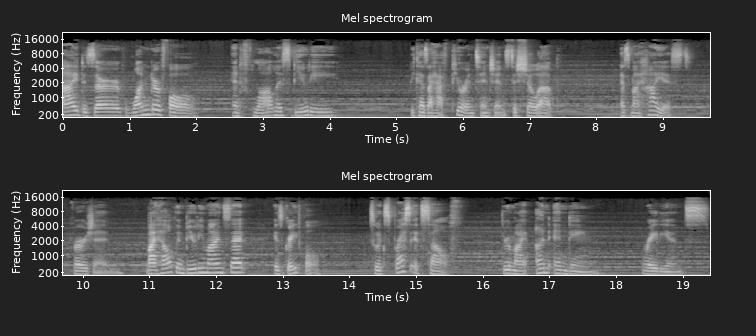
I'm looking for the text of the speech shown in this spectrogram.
I deserve wonderful and flawless beauty because I have pure intentions to show up as my highest version. My health and beauty mindset is grateful to express itself through my unending radiance.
